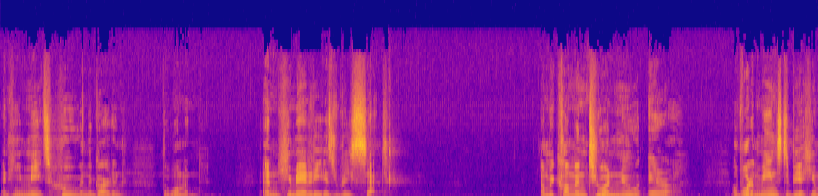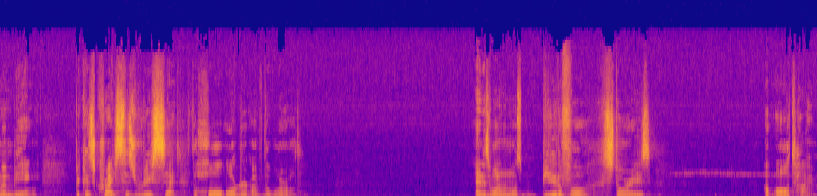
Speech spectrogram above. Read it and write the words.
And he meets who in the garden? The woman. And humanity is reset. And we come into a new era of what it means to be a human being because Christ has reset the whole order of the world and is one of the most beautiful stories of all time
